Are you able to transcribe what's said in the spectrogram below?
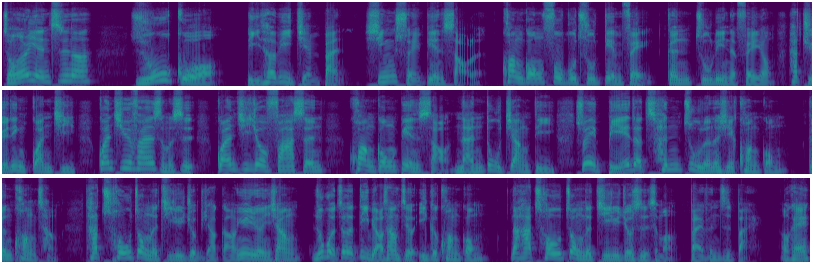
总而言之呢，如果比特币减半，薪水变少了，矿工付不出电费跟租赁的费用，他决定关机。关机会发生什么事？关机就发生矿工变少，难度降低，所以别的撑住的那些矿工跟矿场。他抽中的几率就比较高，因为有点像，如果这个地表上只有一个矿工，那他抽中的几率就是什么百分之百，OK？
